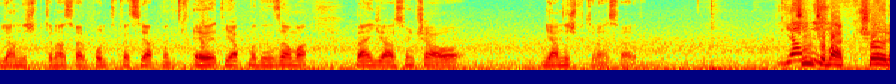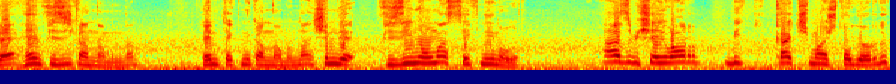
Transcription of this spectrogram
yanlış bir transfer politikası yapmadık. Evet yapmadınız ama bence Hasun Çağo yanlış bir transferdi. Yanlış- Çünkü bak şöyle hem fizik anlamından hem teknik anlamından. Şimdi fiziğin olmaz tekniğin olur. Az bir şey var birkaç maçta gördük.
